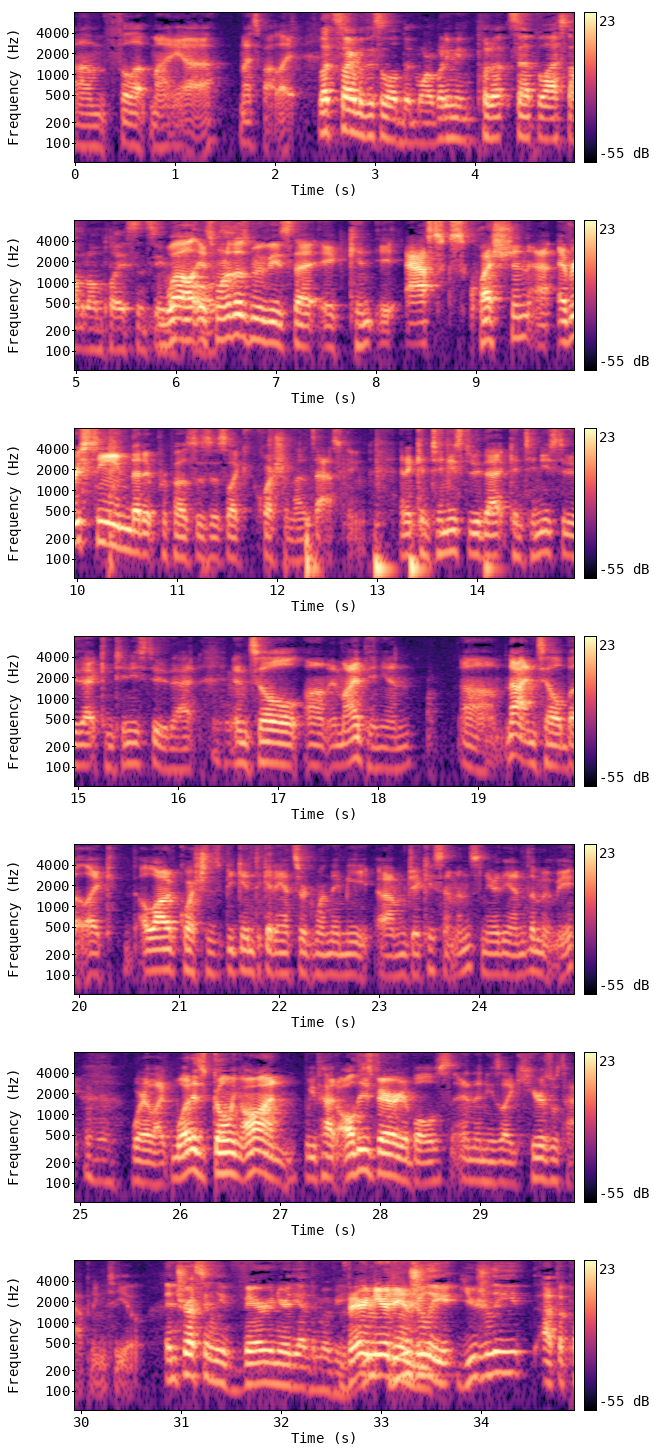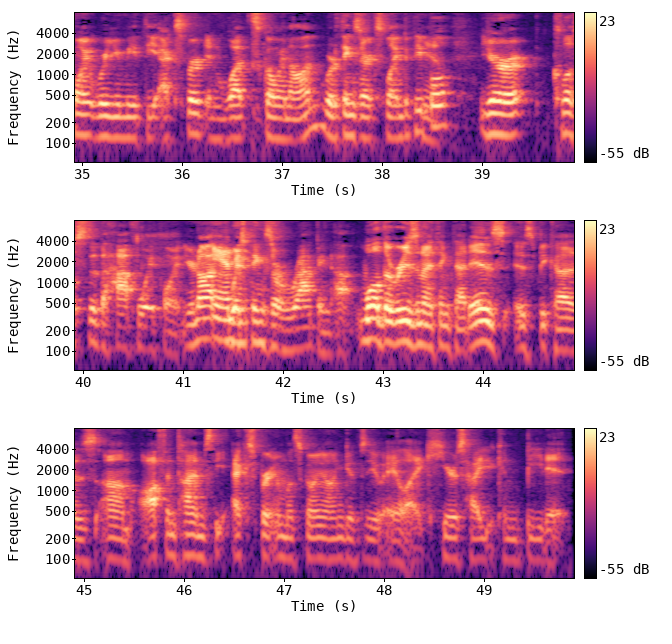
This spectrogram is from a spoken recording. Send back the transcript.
um, fill up my uh, my spotlight. Let's talk about this a little bit more. What do you mean? Put up, set up the last domino in place and see. Well, it's one of those movies that it can it asks question. Every scene that it proposes is like a question that it's asking, and it continues to do that, continues to do that, continues to do that until, um, in my opinion, um, not until, but like a lot of questions begin to get answered when they meet um, J.K. Simmons near the end of the movie, where like what is going on? We've had all these variables, and then he's like, "Here's what's happening to you." Interestingly very near the end of the movie. Very near the end usually, Usually, at the point where you meet the expert in what's going on, where things are explained to people, you're close to the halfway point. You're not And- when things are wrapping up. Well, the reason I think that is is because um, oftentimes the expert in what's going on gives you a like, here's how you can beat it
